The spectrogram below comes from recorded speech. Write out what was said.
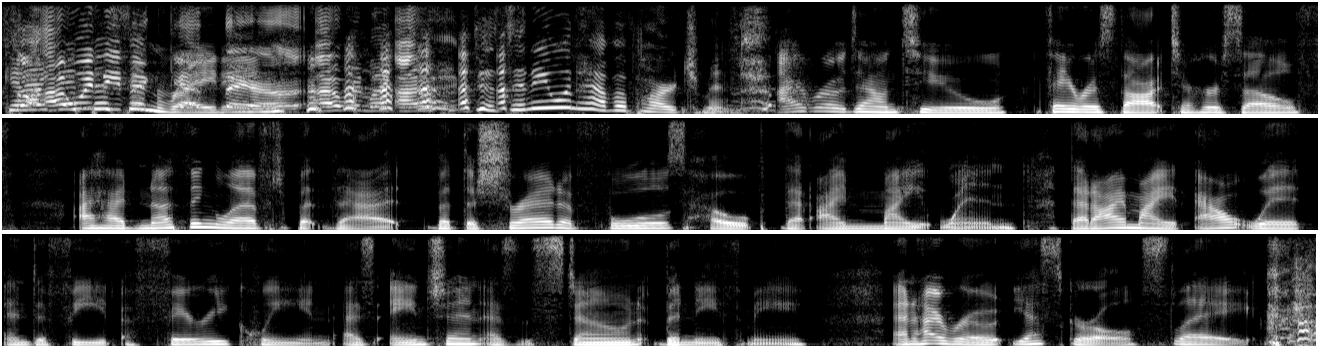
Can I get wouldn't this in writing? I would I, Does anyone have a parchment? I wrote down to Feyre's thought to herself. I had nothing left but that, but the shred of fool's hope that I might win, that I might outwit and defeat a fairy queen as ancient as the stone beneath me. And I wrote, Yes, girl, slay.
